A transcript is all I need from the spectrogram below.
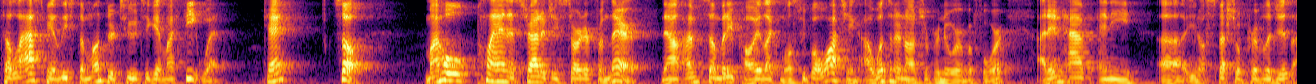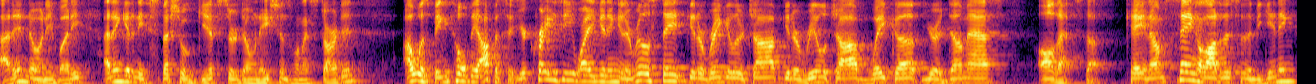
to last me at least a month or two to get my feet wet. Okay? So my whole plan and strategy started from there. Now, I'm somebody probably like most people watching. I wasn't an entrepreneur before. I didn't have any, uh, you know, special privileges. I didn't know anybody. I didn't get any special gifts or donations when I started. I was being told the opposite. You're crazy. Why are you getting into real estate? Get a regular job, get a real job, wake up, you're a dumbass, all that stuff. Okay, now I'm saying a lot of this in the beginning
